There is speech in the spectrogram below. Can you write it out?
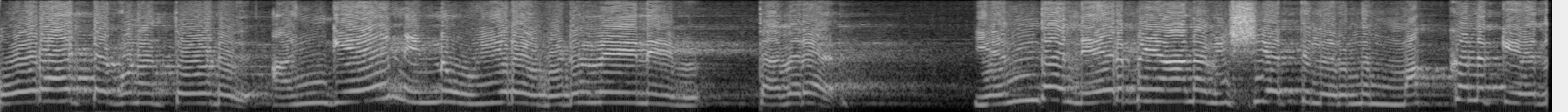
போராட்ட குணத்தோடு அங்கே நின்னு உயிரை விடுவேனே தவிர எந்த நேர்மையான விஷயத்திலிருந்து மக்களுக்கு எது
